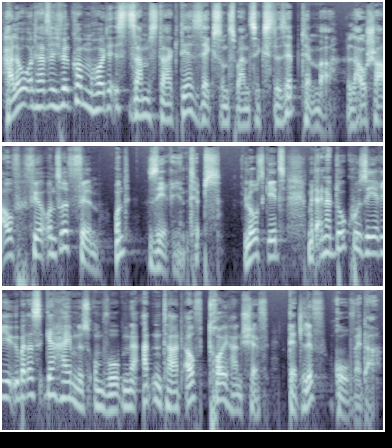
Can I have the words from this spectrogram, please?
Hallo und herzlich willkommen. Heute ist Samstag, der 26. September. Lausche auf für unsere Film- und Serientipps. Los geht's mit einer Doku-Serie über das geheimnisumwobene Attentat auf Treuhandchef Detlef Rohwedder.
